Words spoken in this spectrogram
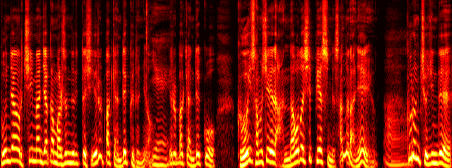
부원장으로 취임한 지 아까 말씀드렸듯이 열흘밖에 안 됐거든요. 예. 열흘밖에 안 됐고 거의 사무실에 안 나오다시피 했습니다. 산 건 아니에요. 아. 그런 처지인데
